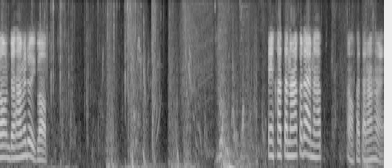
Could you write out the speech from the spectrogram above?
ลองเดี๋ยวทำให้ดูอีกรอบ เป็นคาตานะก็ได้นะครับอ๋อคาตานะหาย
